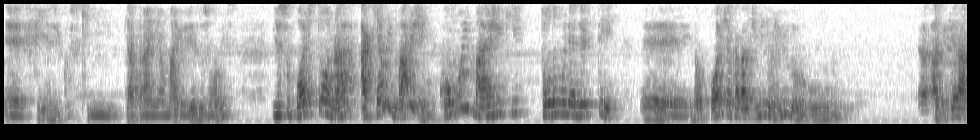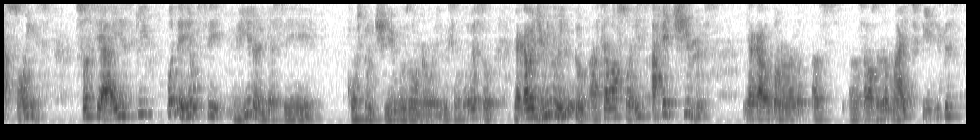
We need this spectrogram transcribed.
é, físicos que, que atraem a maioria dos homens, isso pode tornar aquela imagem como a imagem que toda mulher deve ter. É, não pode acabar diminuindo o, as interações sociais que poderiam se vir ali a ser construtivos ou não ali em cima da pessoa. E acaba diminuindo as relações afetivas e acaba tornando as, as, as relações mais físicas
